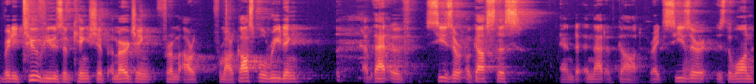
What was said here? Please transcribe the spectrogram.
really two views of kingship emerging from our, from our gospel reading, uh, that of Caesar Augustus and, and that of God, right? Caesar is the one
